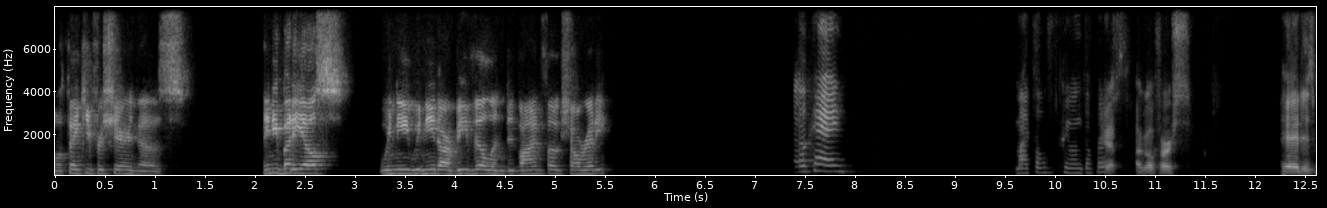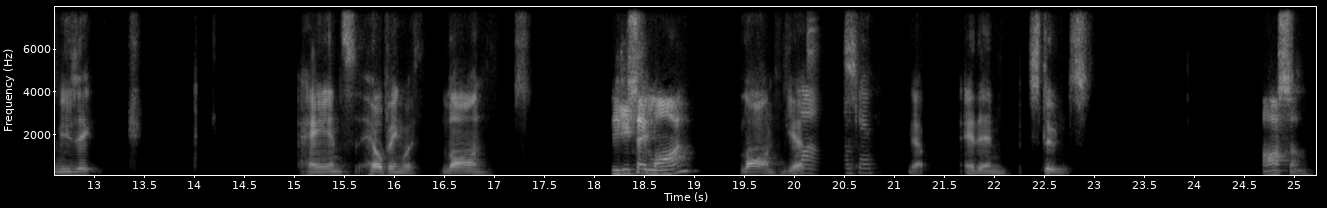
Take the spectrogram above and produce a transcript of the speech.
Well, thank you for sharing those. Anybody else? We need we need our Beeville and Devine folks already. Okay. Michael, you want to go Yep, first? I'll go first. Head is music. Hands helping with lawn. Did you say lawn? Lawn, yes. Okay. Yep. And then students. Awesome.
